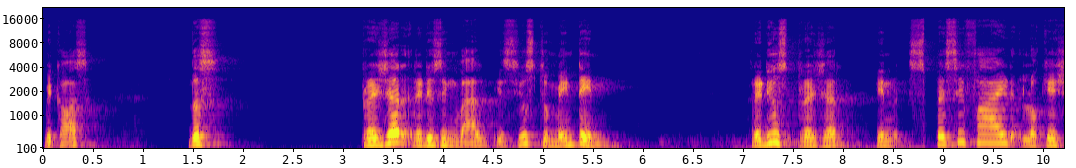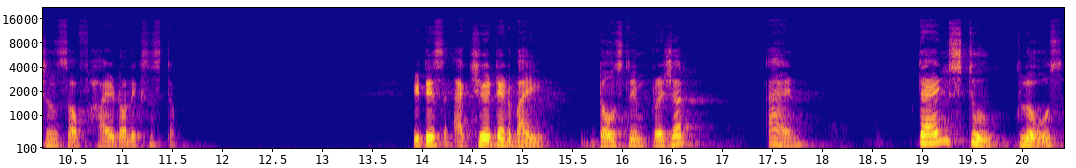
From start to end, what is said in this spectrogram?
Because this pressure reducing valve is used to maintain reduced pressure in specified locations of hydraulic system. It is actuated by downstream pressure and tends to close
